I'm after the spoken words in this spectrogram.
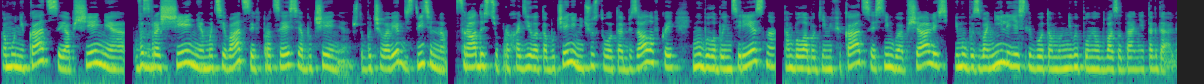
коммуникации, общения, возвращения, мотивации в процессе обучения, чтобы человек действительно с радостью проходил это обучение, не чувствовал это обязаловкой, ему было бы интересно, там была бы геймификация, с ним бы общались, ему бы звонили, если бы там он не выполнил два задания и так далее.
